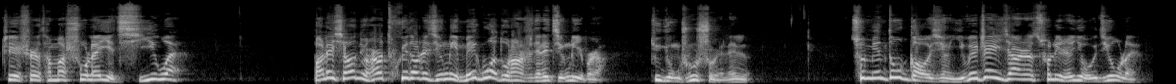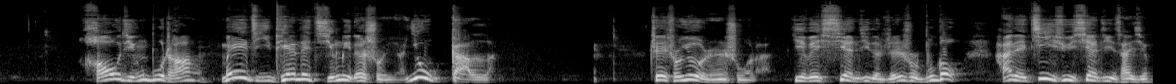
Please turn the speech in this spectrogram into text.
这事儿他妈说来也奇怪，把这小女孩推到这井里，没过多长时间，这井里边啊就涌出水来了。村民都高兴，以为这下这村里人有救了呀。好景不长，没几天，这井里的水呀又干了。这时候又有人说了，因为献祭的人数不够。还得继续献祭才行。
